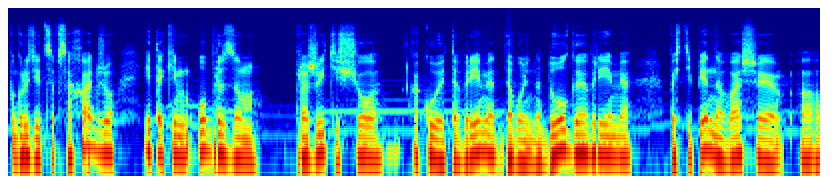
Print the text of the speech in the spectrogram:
погрузиться в сахаджу и таким образом прожить еще какое-то время, довольно долгое время. Постепенно ваши э,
